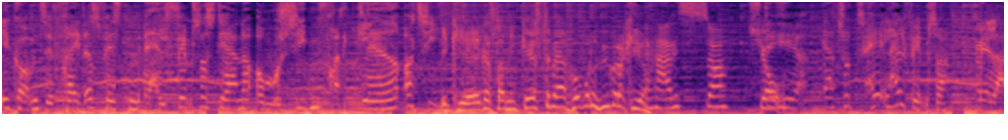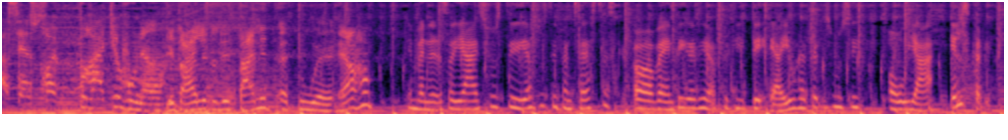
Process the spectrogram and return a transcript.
Velkommen til fredagsfesten med 90'er stjerner og musikken fra det glade og ti. Det er der er min gæstevært. Håber, du hygger dig, Kira. Jeg har det så sjovt. Det her er Total 90'er med Lars Sandstrøm på Radio 100. Det er dejligt, og det er dejligt, at du øh, er her. Jamen altså, jeg synes, det, jeg synes, det er fantastisk at være en del af det her, fordi det er jo 90 musik, og jeg elsker det.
